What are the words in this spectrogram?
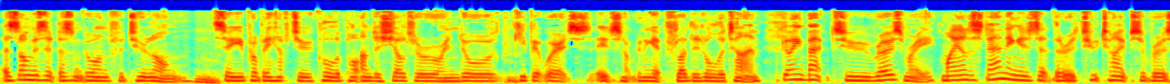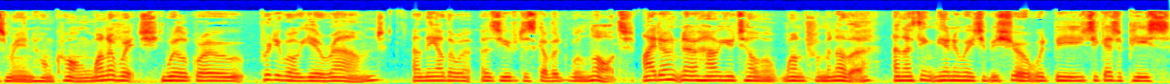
as long as it doesn't go on for too long. Hmm. So you probably have to pull the pot under shelter or indoors, keep it where it's it's not going to get flooded all the time. Going back to rosemary, my understanding is that there are two types of rosemary in Hong Kong, one of which will grow pretty well year round. And the other, as you've discovered, will not. I don't know how you tell one from another. And I think the only way to be sure would be to get a piece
